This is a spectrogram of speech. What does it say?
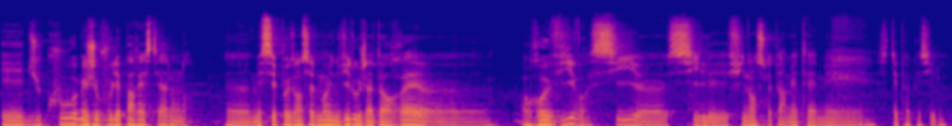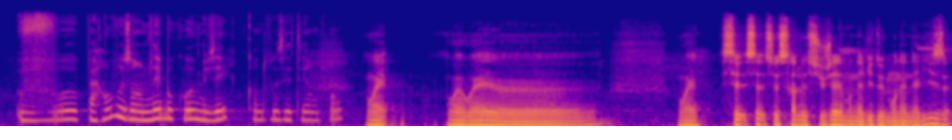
Et du coup, mais je voulais pas rester à Londres. Euh, mais c'est potentiellement une ville où j'adorerais euh, revivre si si les finances le permettaient, mais c'était pas possible. Vos parents vous ont emmené beaucoup au musée quand vous étiez enfant? Ouais, ouais, ouais. Ouais, ce sera le sujet, à mon avis, de mon analyse,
